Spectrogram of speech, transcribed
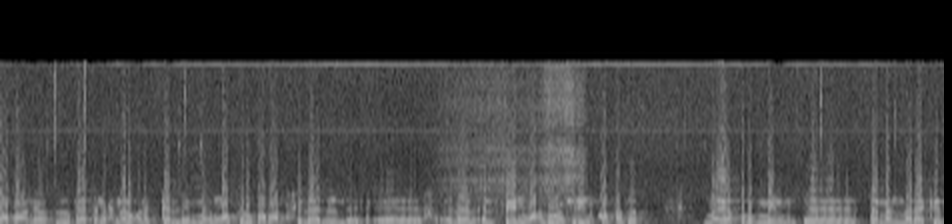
طبعا يا أستاذ فاتن إحنا لو هنتكلم مصر طبعا خلال خلال 2021 قفزت ما يقرب من 8 مراكز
